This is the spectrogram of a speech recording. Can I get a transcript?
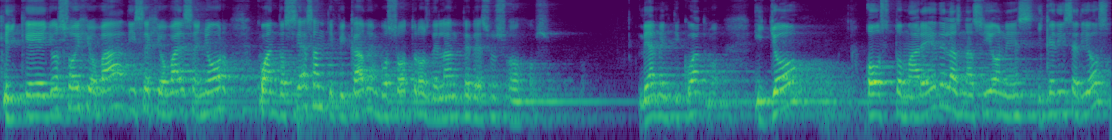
que, que, yo soy Jehová, dice Jehová el Señor, cuando sea santificado en vosotros delante de sus ojos. Vean 24. Y yo os tomaré de las naciones. ¿Y qué dice Dios?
